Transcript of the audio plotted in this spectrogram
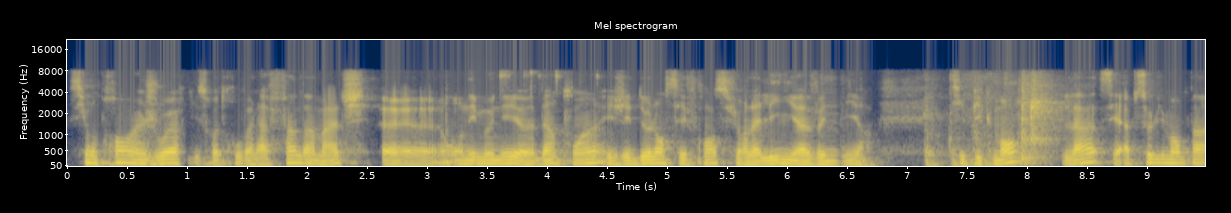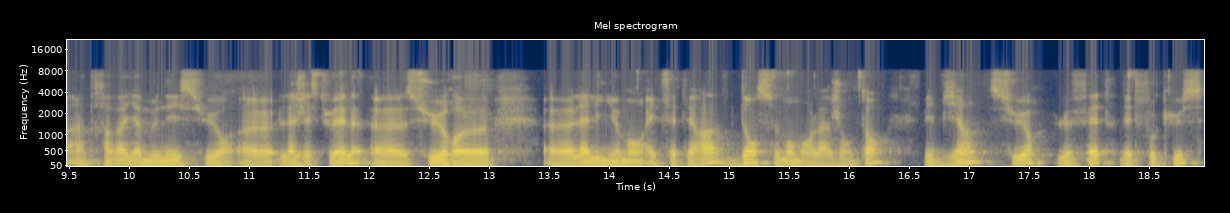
Si on prend un joueur qui se retrouve à la fin d'un match, euh, on est mené euh, d'un point et j'ai deux lancers francs sur la ligne à venir. Typiquement, là, c'est absolument pas un travail à mener sur euh, la gestuelle, sur l'alignement, etc. Dans ce moment-là, j'entends, mais bien sur le fait d'être focus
